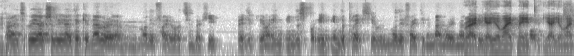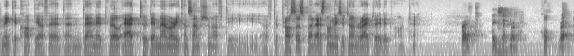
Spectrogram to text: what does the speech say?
Mm-hmm. Right. So we actually, I think you never um, modify what's in the heap basically in, in the sp- in, in the place you will modify it in a memory map right yeah you might make yeah you might make a copy of it and then it will add to the memory consumption of the of the process but as long as you don't write to it it won't right, right. exactly right. cool right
